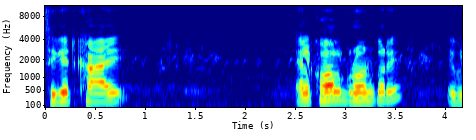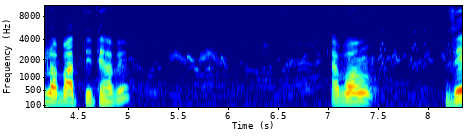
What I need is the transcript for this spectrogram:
সিগারেট খায়, অ্যালকোহল গ্রহণ করে, এগুলো বাদ দিতে হবে। এবং যে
